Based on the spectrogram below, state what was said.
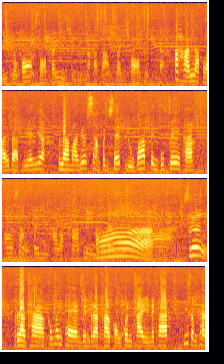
นิด แล้วก็ซอสได้ 1 ชนิดนะคะ ตามใจชอบเลยค่ะอาหารหลากหลายแบบนี้เนี่ยเวลามาเนี่ยสั่งเป็นเซตหรือว่าเป็นบุฟเฟ่ต์คะอ่าสั่งเป็นอาราคาร์ทเมนูอ่าได้เลยค่ะซึ่ง ราคาก็ไม่แพงเป็นราคาของคนไทยนะคะ ที่สำคัญ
